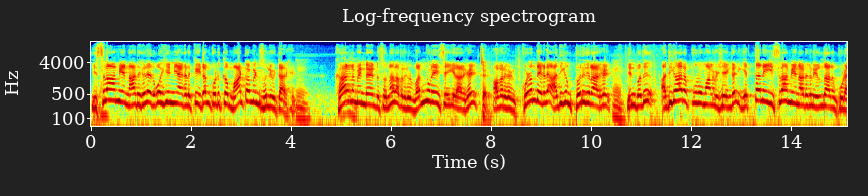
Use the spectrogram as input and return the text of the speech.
இஸ்லாமிய நாடுகளே ரோஹின்யாக்களுக்கு இடம் கொடுக்க மாட்டோம் என்று சொல்லிவிட்டார்கள். காரணம் என்ன என்று சொன்னால் அவர்கள் வன்முறை செய்கிறார்கள். அவர்கள் குழந்தைகளை அதிகம் பெறுகிறார்கள் என்பது அதிகாரப்பூர்வமான விஷயங்கள். எத்தனை இஸ்லாமிய நாடுகள் இருந்தாலும் கூட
